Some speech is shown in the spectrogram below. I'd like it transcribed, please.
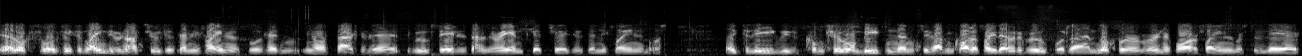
Yeah, look, I suppose disappointed we're not through to semi final. I suppose heading, you know, started the, the group stages, that was our aim to get straight to the semi final. But like the league, we've come through unbeaten and still haven't qualified out of the group. But um, look, we're, we're in a quarter final, we're still there.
